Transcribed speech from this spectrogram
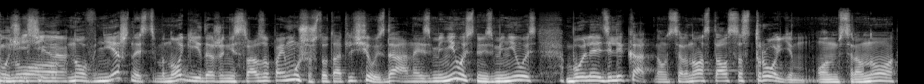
очень но, сильно. но внешность многие даже не сразу поймут, что что-то отличилось. Да, она изменилась, но изменилось более деликатно. Он все равно остался строгим. Он все равно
